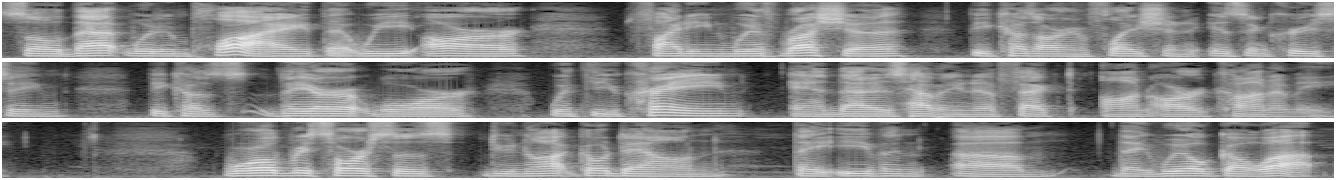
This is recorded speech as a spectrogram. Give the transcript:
So, that would imply that we are fighting with Russia because our inflation is increasing because they are at war with Ukraine and that is having an effect on our economy. World resources do not go down; they even um, they will go up.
